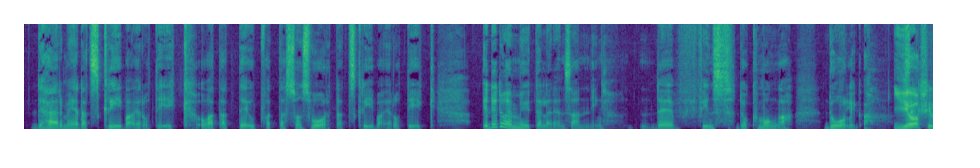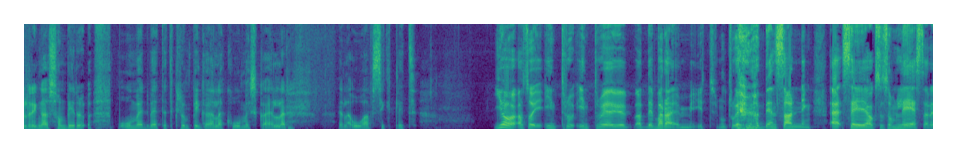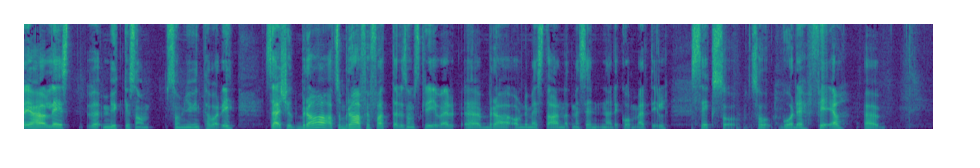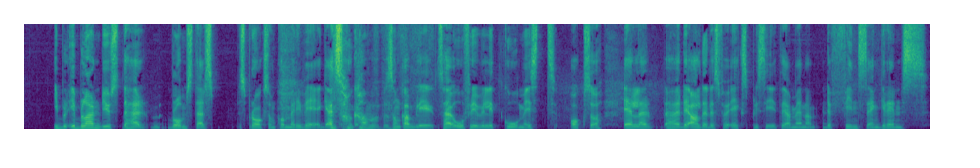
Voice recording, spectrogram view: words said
det här med att skriva erotik och att, att det uppfattas som svårt att skriva erotik. Är det då en myt eller en sanning? Det finns dock många dåliga ja. sexskildringar som blir omedvetet klumpiga eller komiska eller, eller oavsiktligt. Ja, alltså inte, tror jag ju att det bara är en myt. Nu tror jag att det är en sanning, äh, säger jag också som läsare. Jag har läst eh, mycket som, som ju inte har varit särskilt bra. Alltså bra författare som skriver äh, bra om det mesta annat, men sen när det kommer till sex så, så går det fel. Äh, ibland just det här blomsters språk som kommer i vägen som kan, som kan bli så här ofrivilligt komiskt också. Eller eh, det är alldeles för explicit. Jag menar, det finns en gräns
